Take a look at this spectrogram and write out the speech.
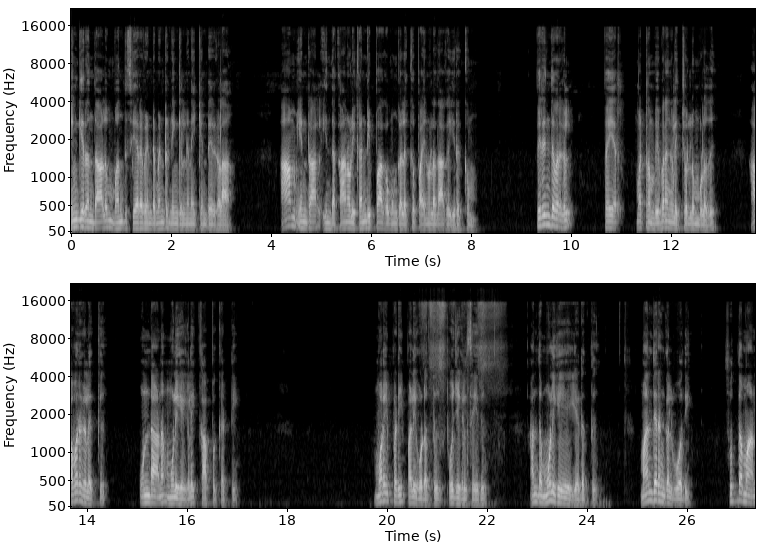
எங்கிருந்தாலும் வந்து சேர வேண்டுமென்று நீங்கள் நினைக்கின்றீர்களா? ஆம் என்றால் இந்த காணொளி கண்டிப்பாக உங்களுக்கு பயனுள்ளதாக இருக்கும். பிரிந்தவர்கள் பெயர் மற்றும் விவரங்களை சொல்லும் பொழுது அவர்களுக்கு உண்டான மூலிகைகளை காப்பு கட்டி முறைப்படி பழி கொடுத்து பூஜைகள் செய்து அந்த மூலிகையை எடுத்து மந்திரங்கள் ஓதி சுத்தமான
